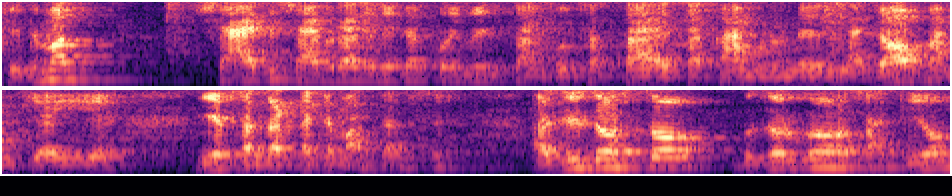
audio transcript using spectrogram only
खिदमत शायद शाह बिरादरी का कोई भी इंसान भूल सकता है, ऐसा काम उन्होंने लाजवाब काम किया ही है, ये संगठन के माध्यम से। अज़ीज़ दोस्तों, बुज़ुर्गों और साथियों,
